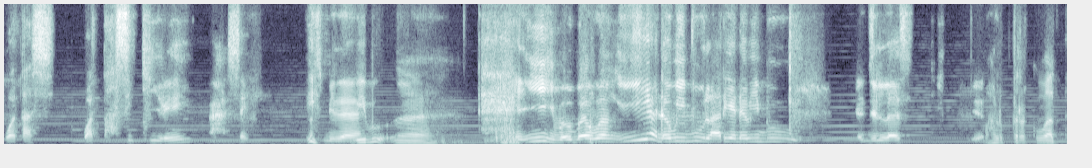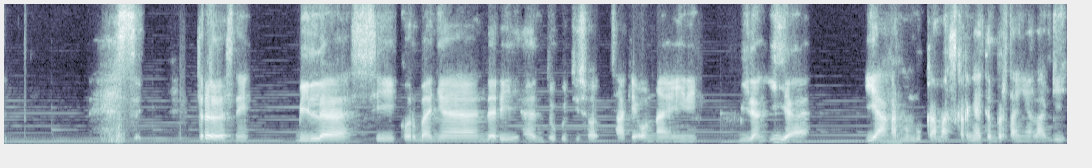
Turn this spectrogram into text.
watas watashi kirei asik Terus bila Ibu. eh, ih bau bawang iya ada wibu lari ada wibu gak jelas makhluk terkuat. Asik. Terus nih, bila si korbannya dari hantu kuci sake onna ini bilang iya, ia akan Hmm. membuka maskernya dan bertanya lagi.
